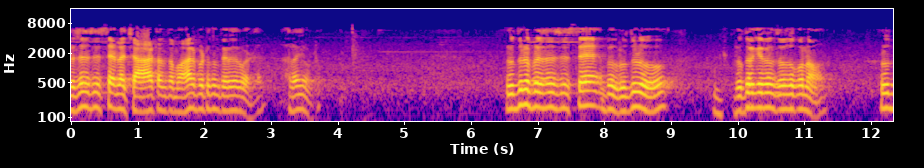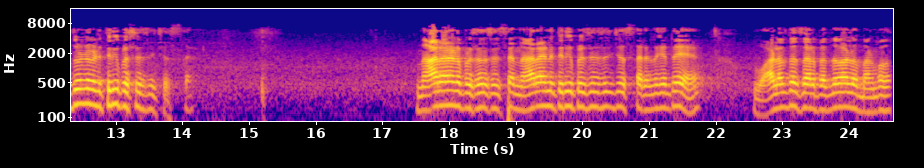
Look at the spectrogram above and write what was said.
ప్రశంసిస్తే అట్లా చాటంత మహాలు పెట్టుకుని తిరగరు వాడు. అలాగే ఉంటుంది. రుద్రుడు ప్రశంసిస్తే ఇప్పుడు రుద్రుడు రుద్రగీతం చదువుకున్నాం. రుద్రుడిని వీళ్ళు తిరిగి ప్రశంసించేస్తాడు. నారాయణ ప్రశంసిస్తే నారాయణ తిరిగి ప్రశంసించేస్తారు. ఎందుకంటే వాళ్ళంతా చాలా పెద్దవాళ్ళు. మన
